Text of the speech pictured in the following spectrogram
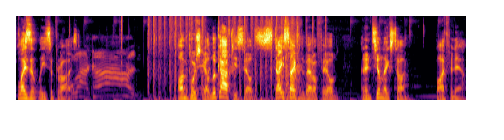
pleasantly surprised. Oh I'm Bushka. Look after yourselves. Stay safe in the battlefield. And until next time, bye for now.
